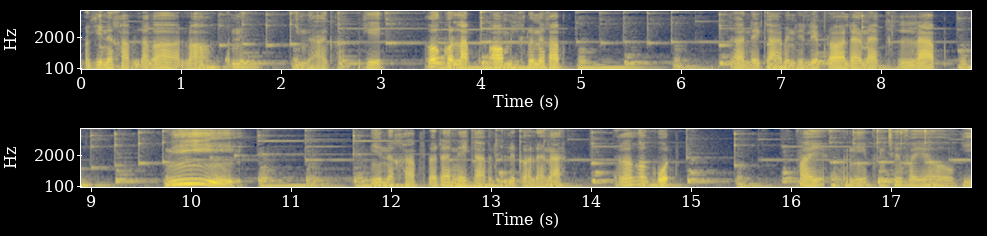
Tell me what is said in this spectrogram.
โอเคนะครับ แล้วก็รอแป๊บนึงหินหายก่อน โอเค แล้วก็กดรับออมิเทคเลยนะครับ ได้ในการเป็นที่เรียบร้อยแล้วนะครับ นี่ นี่นะครับ เราได้ในาฬิการเป็นที่เรียบร้อยแล้วนะ แล้วก็กกด ไฟ อันนี้เป็นชื่อไฟเอลผี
